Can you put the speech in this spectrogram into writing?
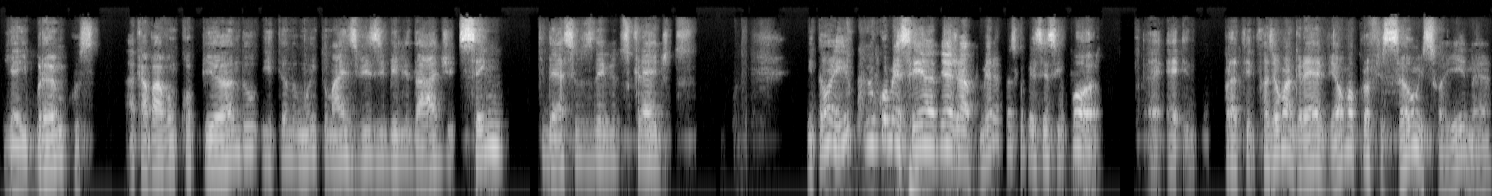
e aí brancos acabavam copiando e tendo muito mais visibilidade sem que desse os devidos créditos. Então aí eu comecei a viajar. A primeira coisa que eu pensei assim, pô, é, é, para fazer uma greve é uma profissão isso aí, né?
